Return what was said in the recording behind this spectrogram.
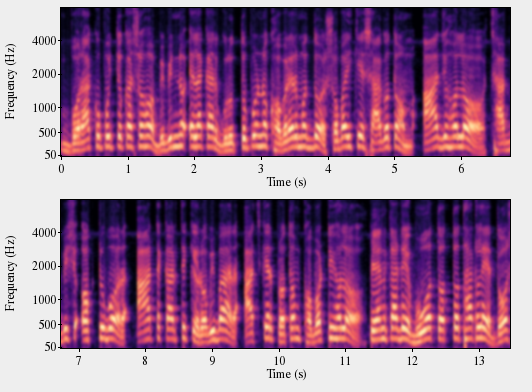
বরাক উপত্যকা সহ বিভিন্ন এলাকার গুরুত্বপূর্ণ খবরের মধ্যে সবাইকে স্বাগতম। আজ হল ছাব্বিশ অক্টোবর, আট কার্তিক রবিবার। আজকের প্রথম খবরটি হল, প্যান কার্ডে ভুয়ো তথ্য থাকলে দশ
